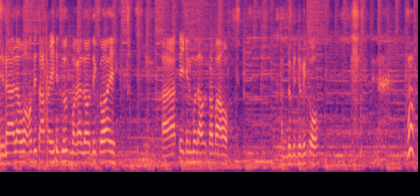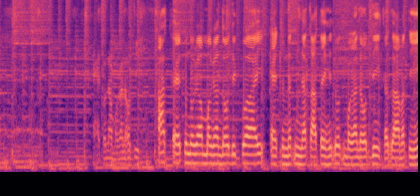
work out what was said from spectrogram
Dinalaw ako ni Tatay Hindut mga lodi ko ay. Ah, tigil muna ako ng trabaho. Ang dumi-dumi ko. eto na mga lodi. At eto na nga mga lodi ko ay, eto na na Tatay Hindut mga lodi kasama ni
